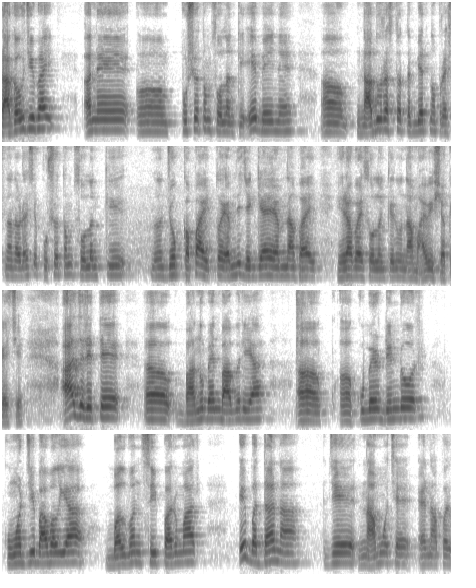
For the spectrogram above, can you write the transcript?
રાઘવજીભાઈ અને પુરુષોત્તમ સોલંકી, એ બેયને નાદુરસ્ત તબિયતનો પ્રશ્ન નડે છે. પુરુષોત્તમ સોલંકી જો કપાય તો એમની જગ્યાએ એમના ભાઈ હીરાભાઈ સોલંકીનું નામ આવી શકે છે. આ જ રીતે ભાનુબેન બાબરિયા કુબેર ડિંડોર, કુંવરજી બાવલિયા, બલવંતસિંહ પરમાર, એ બધાના જે નામો છે એના પર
